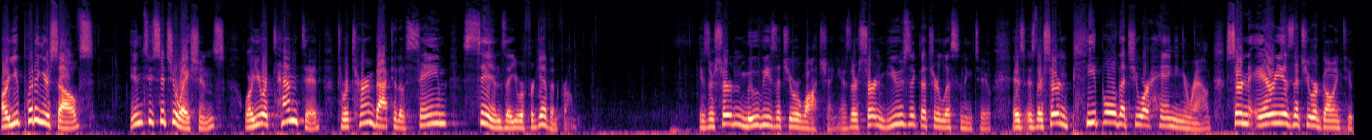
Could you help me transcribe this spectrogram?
Are you putting yourselves into situations where you are tempted to return back to those same sins that you were forgiven from? Is there certain movies that you are watching? Is there certain music that you're listening to? Is, is there certain people that you are hanging around? Certain areas that you are going to?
